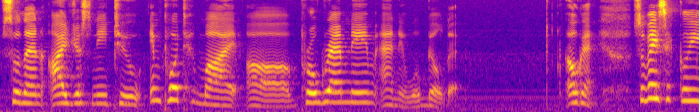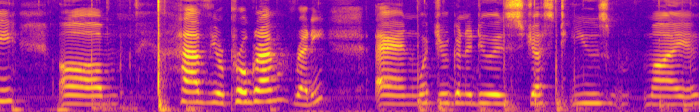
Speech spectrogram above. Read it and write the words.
So then I just need to input my uh, program name and it will build it. Okay, so basically um, have your program ready and what you're gonna do is just use my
